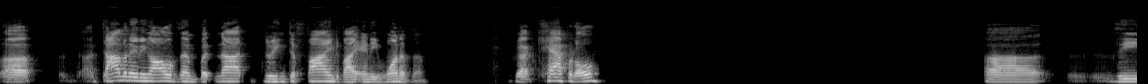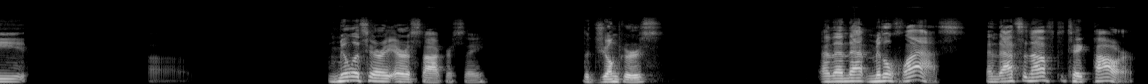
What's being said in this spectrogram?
uh, dominating all of them, but not being defined by any one of them. You've got capital uh, the uh, military aristocracy, the Junkers, and then that middle class. And that's enough to take power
